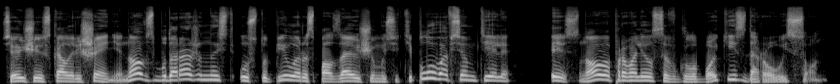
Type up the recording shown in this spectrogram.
все еще искал решение, но взбудораженность уступила расползающемуся теплу во всем теле, и снова провалился в глубокий здоровый сон.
